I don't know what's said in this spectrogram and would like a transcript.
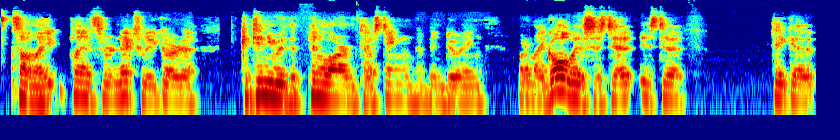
some of my plans for next week are to continue with the pin alarm testing I've been doing. What my goal is is to is to take a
